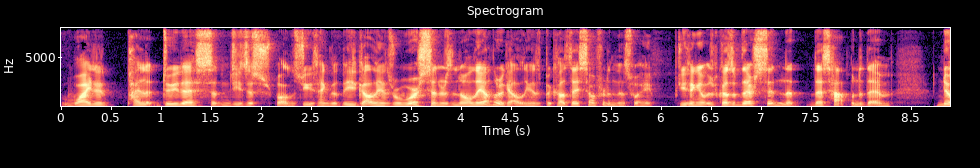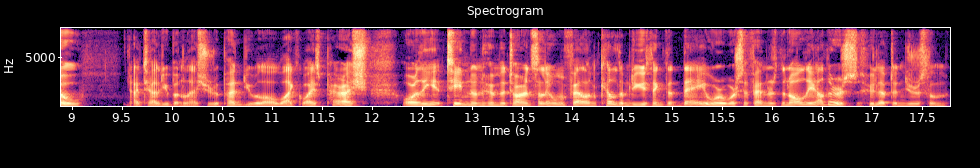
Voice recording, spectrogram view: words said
Why did Pilate do this? And Jesus responds, Do you think that these Galileans were worse sinners than all the other Galileans because they suffered in this way? Do you think it was because of their sin that this happened to them? No. I tell you, but unless you repent, you will all likewise perish. Or the eighteen on whom the Tower and Siloam fell and killed them, do you think that they were worse offenders than all the others who lived in Jerusalem?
